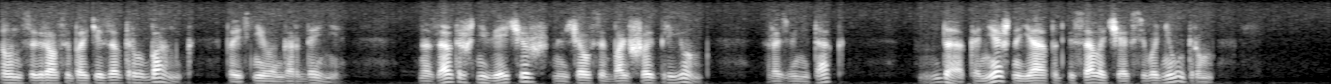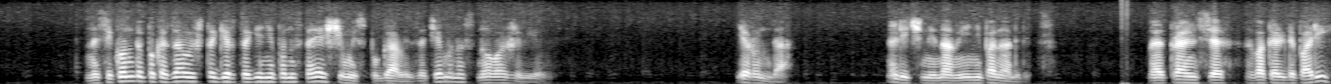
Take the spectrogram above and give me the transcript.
«Он собирался пойти завтра в банк», — пояснила Гордения. «На завтрашний вечер намечался большой прием. Разве не так? Да, конечно, я подписала чек сегодня утром. На секунду показалось, что герцогиня по-настоящему испугалась, затем она снова оживилась. Ерунда. Наличные нам и не понадобится. Мы отправимся в отель де Пари,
